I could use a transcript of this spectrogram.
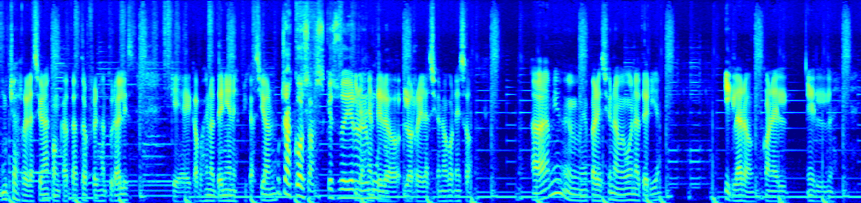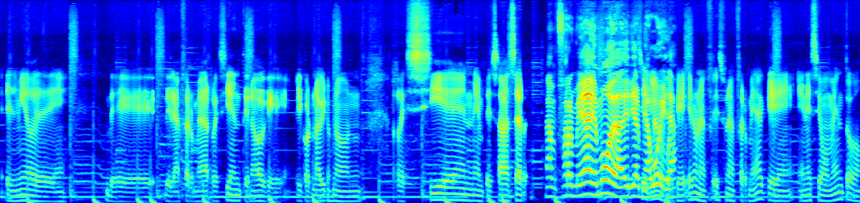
muchas relacionadas con catástrofes naturales que capaz que no tenían explicación Muchas cosas que sucedieron la en el gente mundo. lo, lo relacionó con eso. A mí me, me pareció una muy buena teoría. Y claro, con el, el, el miedo de, de, de la enfermedad reciente, ¿no? Que el coronavirus no recién empezaba a ser... La enfermedad de moda, diría Sí, mi claro, abuela. porque era una, es una enfermedad que en ese momento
